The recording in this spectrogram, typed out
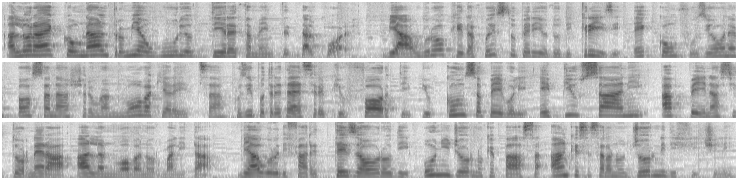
Allora ecco un altro mio augurio direttamente dal cuore. Vi auguro che da questo periodo di crisi e confusione possa nascere una nuova chiarezza, così potrete essere più forti, più consapevoli e più sani appena si tornerà alla nuova normalità. Vi auguro di fare tesoro di ogni giorno che passa, anche se saranno giorni difficili.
